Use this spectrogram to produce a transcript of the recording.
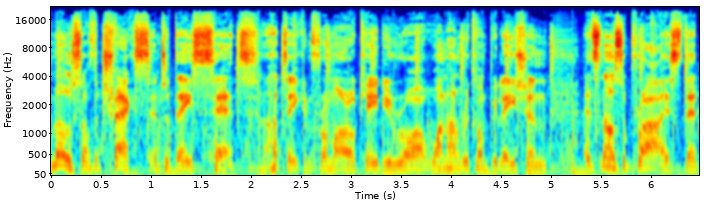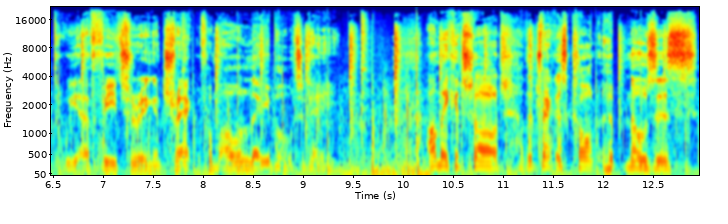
most of the tracks in today's set are taken from our KD Raw 100 compilation, it's no surprise that we are featuring a track from our label today. I'll make it short, the track is called Hypnosis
